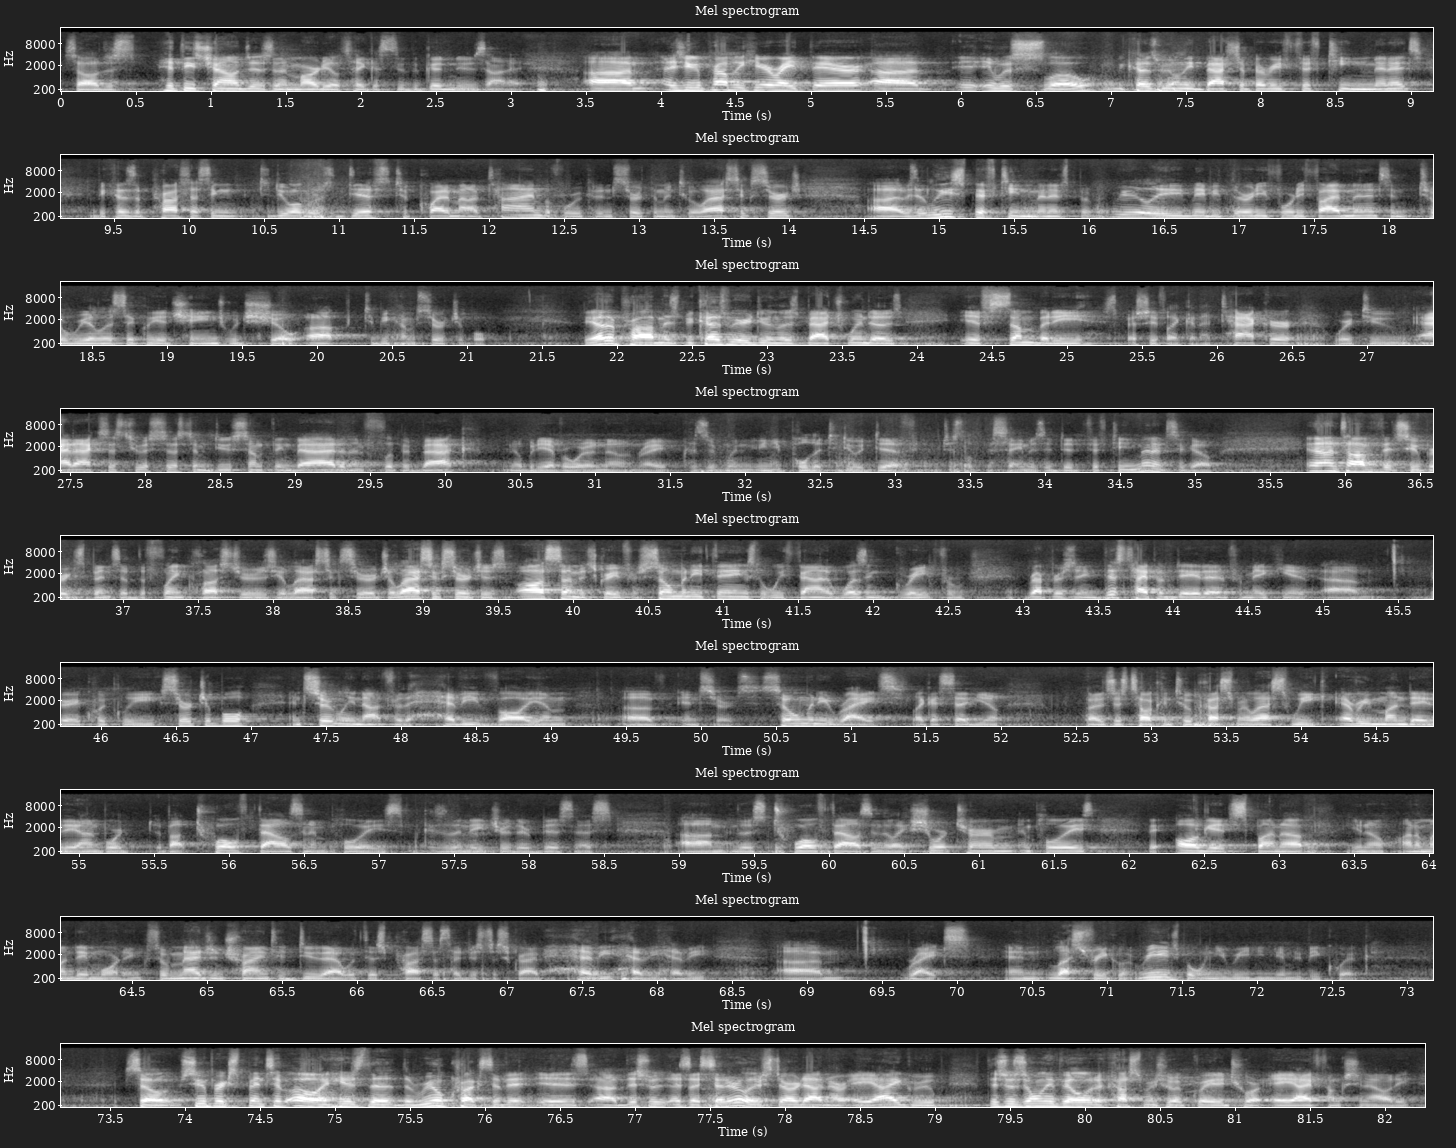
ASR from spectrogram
So I'll just hit these challenges and then Marty will take us through the good news on it. Um, as you can probably hear right there, uh, it, it, was slow because we only batched up every 15 minutes. because the processing to do all those diffs took quite a amount of time before we could insert them into Elasticsearch. Uh, it was at least 15 minutes, but really maybe 30, 45 minutes until realistically a change would show up to become searchable. The other problem is because we were doing those batch windows, if somebody, especially if like an attacker, were to add access to a system, do something bad, and then flip it back, nobody ever would have known, right? Because when, you pulled it to do a diff, it just looked the same as it did 15 minutes ago. And on top of it, super expensive. The Flink clusters, Elasticsearch. Elasticsearch is awesome. It's great for so many things, but we found it wasn't great for representing this type of data and for making it um, very quickly searchable, and certainly not for the heavy volume of inserts. So many writes. Like I said, you know, I was just talking to a customer last week. Every Monday, they onboard about 12,000 employees because of the nature of their business. Um, those 12,000, they're like short-term employees they all get spun up, you know, on a Monday morning. So imagine trying to do that with this process I just described. Heavy, heavy, heavy um, and less frequent reads, but when you read, you need them to be quick. So super expensive. Oh, and here's the, the real crux of it is uh, this was, as I said earlier, started out in our AI group. This was only available to customers who upgraded to our AI functionality.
